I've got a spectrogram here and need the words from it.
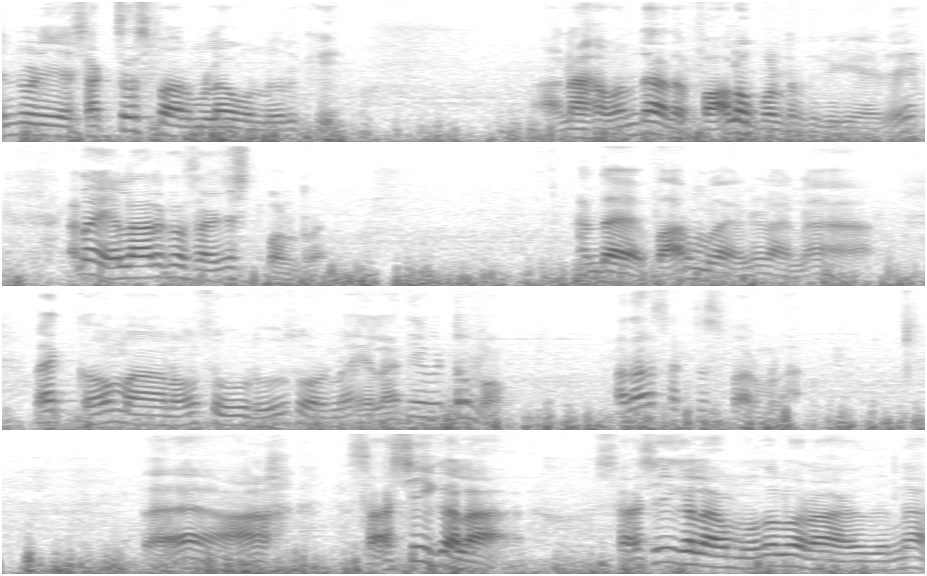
என்னுடைய சக்ஸஸ் ஃபார்முலா ஒன்று இருக்குது நான் வந்து அதை ஃபாலோ பண்ணுறது கிடையாது. ஆனால் எல்லாருக்கும் சஜஸ்ட் பண்ணுறேன் அந்த ஃபார்முலா என்னடான்னா வெக்கம் மானம் சூடு சொரணம் எல்லாத்தையும் விட்டுறணும். அதான் சக்ஸஸ் ஃபார்முலா இப்போ சசிகலா சசிகலா முதல்வர் ஆகுதுன்னா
